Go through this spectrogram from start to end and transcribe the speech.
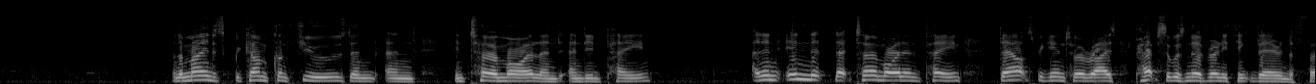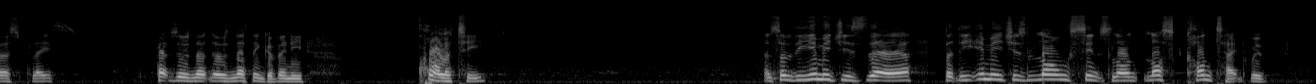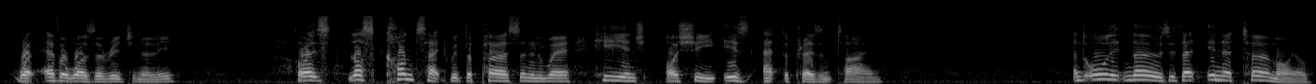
And the mind has become confused and, and in turmoil and, and in pain. And then in that, that turmoil and pain, doubts begin to arise. Perhaps there was never anything there in the first place. Perhaps there was, no, there was nothing of any quality and so the image is there, but the image has long since lo- lost contact with whatever was originally. Or it's lost contact with the person and where he and sh- or she is at the present time. And all it knows is that inner turmoil.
